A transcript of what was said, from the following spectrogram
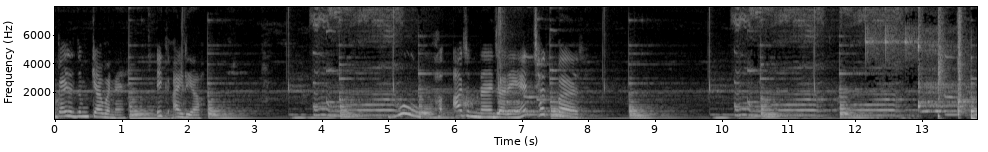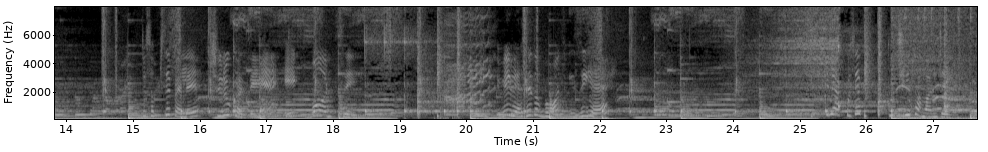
गाइस आज हम क्या बनाए? एक आइडिया वो आज हम बनाने जा रहे हैं छत पर. तो सबसे पहले शुरू करते हैं एक बर्ड से. ये वैसे तो बहुत इजी है. इसके लिए आपको सिर्फ़ कुछ ही सामान चाहिए.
